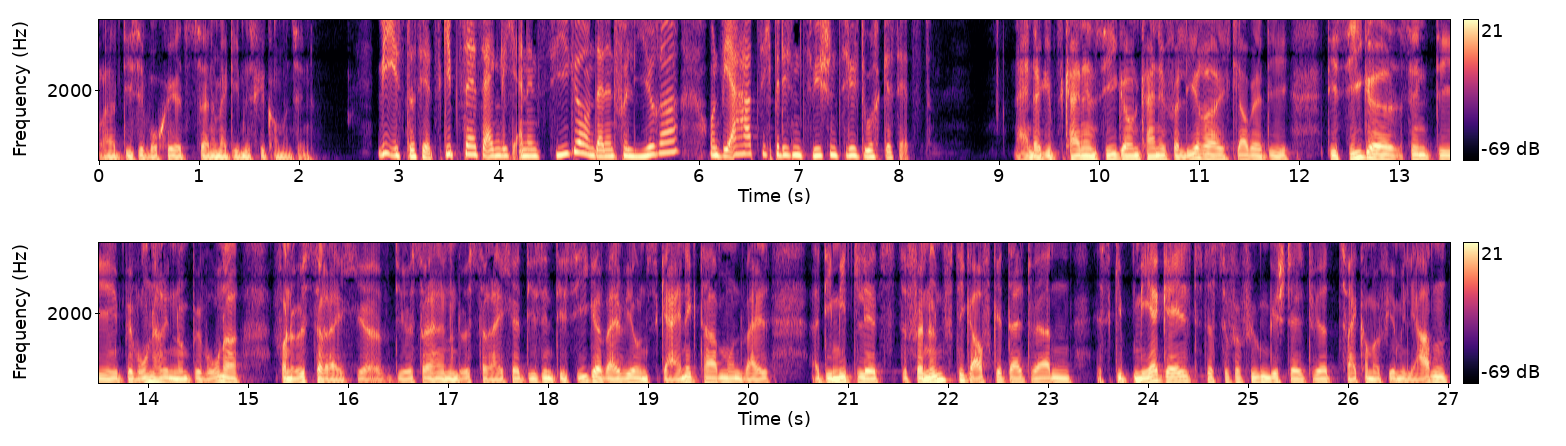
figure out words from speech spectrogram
äh, diese Woche jetzt zu einem Ergebnis gekommen sind. Wie ist das jetzt? Gibt es da jetzt eigentlich einen Sieger und einen Verlierer? Und wer hat sich bei diesem Zwischenziel durchgesetzt? Nein, da gibt's keinen Sieger und keine Verlierer. Ich glaube, die, die Sieger sind die Bewohnerinnen und Bewohner von Österreich, die Österreicherinnen und Österreicher. Die sind die Sieger, weil wir uns geeinigt haben und weil äh, die Mittel jetzt vernünftig aufgeteilt werden. Es gibt mehr Geld, das zur Verfügung gestellt wird, 2,4 Milliarden.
